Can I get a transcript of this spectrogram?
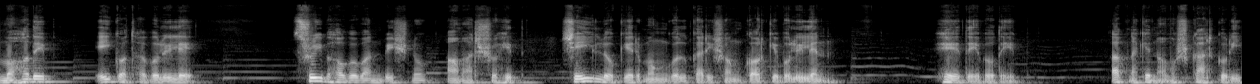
মহাদেব এই কথা বলিলে, শ্রী ভগবান বিষ্ণু আমার সহিত সেই লোকের মঙ্গলকারী শঙ্করকে বলিলেন, হে দেবদেব, আপনাকে নমস্কার করি।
